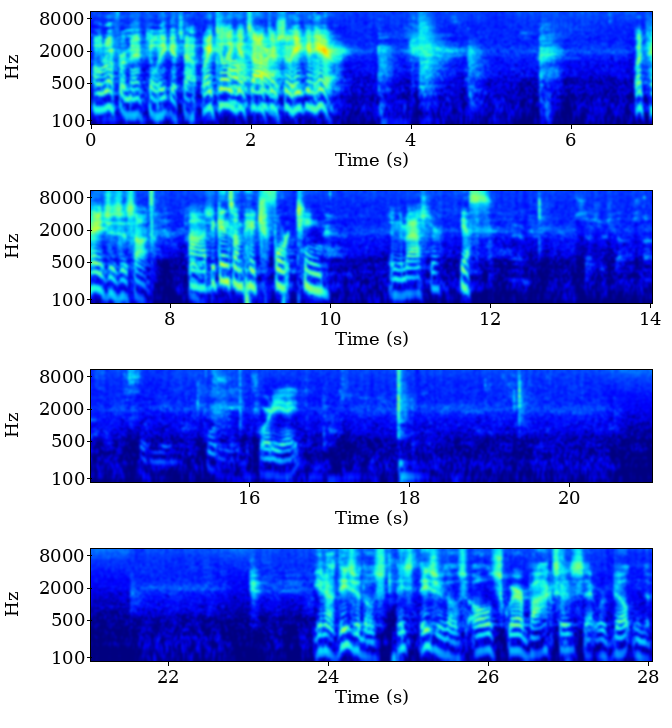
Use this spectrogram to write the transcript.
Hold on for a minute till he gets out. Wait till he Oh, gets all out there right. so he can hear. What page is this on? Uh, begins on page 14. In the master? Yes. Forty-eight. You know, these are those, these, these are those old square boxes that were built in the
